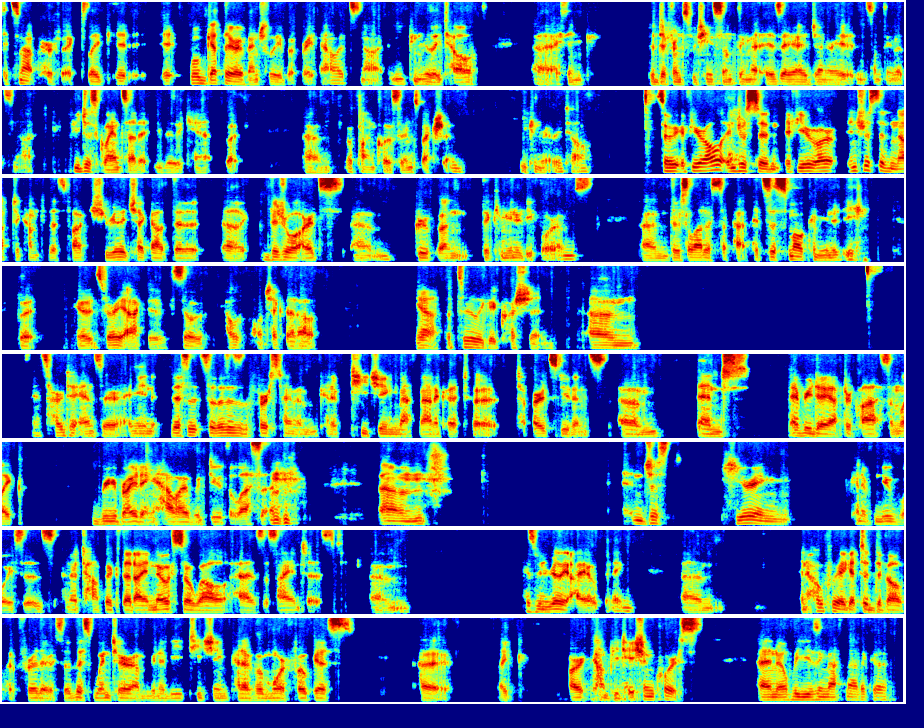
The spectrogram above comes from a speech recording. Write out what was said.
it's not perfect. Like it it will get there eventually but right now it's not. And you can really tell uh, i think the difference between something that is ai generated and something that's not. If you just glance at it you really can't. But um, upon closer inspection you can really tell so if you're all interested, if you are interested enough to come to this talk, you should really check out the uh, visual arts um, group on the community forums. Um, there's a lot of stuff. It's a small community, but you know, it's very active. So I'll, I'll check that out. Yeah, that's a really good question. Um, It's hard to answer. I mean, this is so. This is the first time I'm kind of teaching Mathematica to to art students, um, and every day after class, I'm like rewriting how I would do the lesson, um, and just hearing kind of new voices and a topic that I know so well as a scientist um, has been really eye opening. Um, and hopefully I get to develop it further. So this winter, I'm going to be teaching kind of a more focused, uh, like art computation course, and I'll be using Mathematica.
